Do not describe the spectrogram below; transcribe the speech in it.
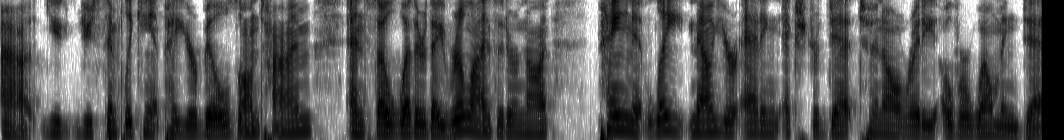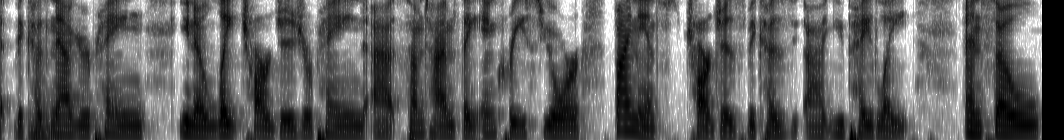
Uh, you you simply can't pay your bills on time, and so whether they realize it or not, paying it late now you're adding extra debt to an already overwhelming debt because now you're paying you know late charges you're paying uh, sometimes they increase your finance charges because uh, you pay late. And so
